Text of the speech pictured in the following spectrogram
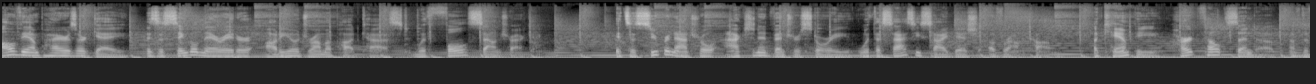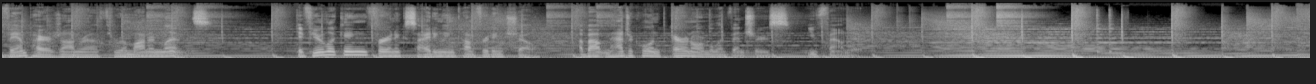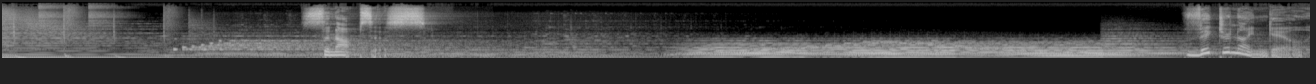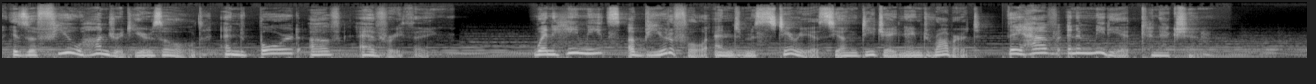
All Vampires Are Gay is a single narrator audio drama podcast with full soundtracking. It's a supernatural action adventure story with a sassy side dish of rom com, a campy, heartfelt send up of the vampire genre through a modern lens. If you're looking for an exciting and comforting show about magical and paranormal adventures, you've found it. Synopsis Victor Nightingale is a few hundred years old and bored of everything. When he meets a beautiful and mysterious young DJ named Robert, they have an immediate connection.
